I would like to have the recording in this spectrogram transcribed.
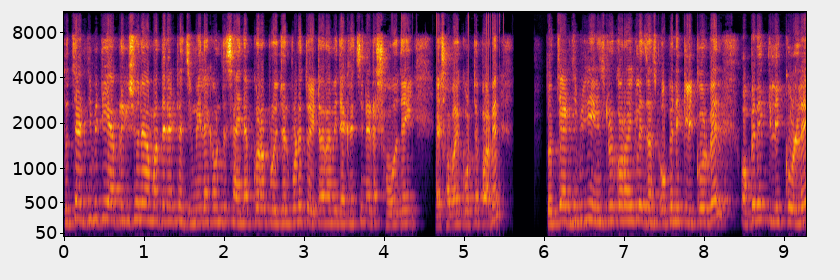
তো চ্যাট জিপিটি অ্যাপ্লিকেশনে আমাদের একটা জিমেইল অ্যাকাউন্টে সাইন আপ করার প্রয়োজন পড়ে, তো এটার আমি দেখাচ্ছি না, এটা সহজেই সবাই করতে পারবেন। তো চ্যাট জিপিটি ইনস্টল করা হয়ে গেলে জাস্ট ওপেনে ক্লিক করবেন। ওপেনে ক্লিক করলে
